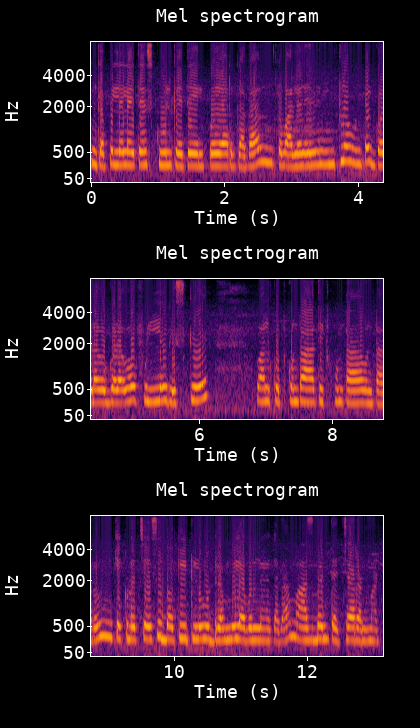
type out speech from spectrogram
ఇంకా పిల్లలైతే స్కూల్కి అయితే వెళ్ళిపోయారు కదా. ఇంకా వాళ్ళ ఇంట్లో ఉంటే గొడవ గొడవ ఫుల్ రిస్క్. వాళ్ళు కొట్టుకుంటా తిట్టుకుంటా ఉంటారు. ఇంకెక్కడ వచ్చేసి బకెట్లు డ్రమ్ములు అవి ఉన్నాయి కదా. మా హస్బెండ్ తెచ్చారనమాట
